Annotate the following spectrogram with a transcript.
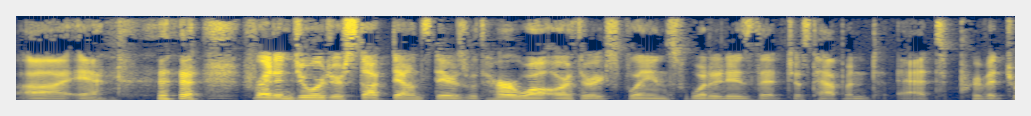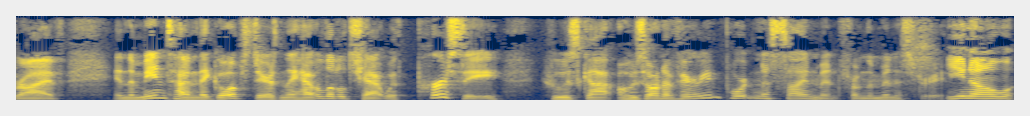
uh, and Fred and George are stuck downstairs with her while Arthur explains what it is that just happened at Privet Drive. In the meantime, they go upstairs and they have a little chat with Percy, who's got who's on a very important assignment from the ministry. You know,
